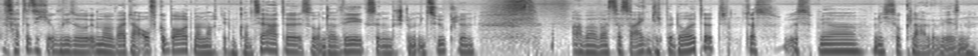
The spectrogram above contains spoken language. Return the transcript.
Das hatte sich irgendwie so immer weiter aufgebaut. Man macht eben Konzerte, ist so unterwegs in bestimmten Zyklen. Aber was das eigentlich bedeutet, das ist mir nicht so klar gewesen.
